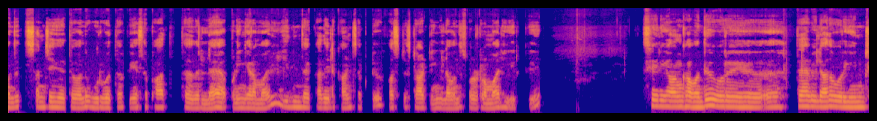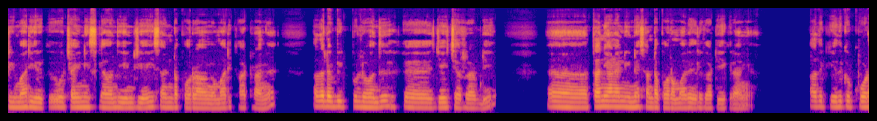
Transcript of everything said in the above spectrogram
வந்து சஞ்சய் தத்தை வந்து உருவத்தை ஃபேஸை பார்த்ததில்ல அப்படிங்கிற மாதிரி இந்த கதையில் கான்செப்ட்டு ஃபஸ்ட்டு ஸ்டார்டிங்கில் வந்து சொல்கிற மாதிரி இருக்குது சரி அங்கே வந்து ஒரு தேவையில்லாத ஒரு என்ட்ரி மாதிரி இருக்குது ஒரு சைனீஸில் வந்து என்ட்ரி ஆகி சண்டை போடுறாங்க மாதிரி காட்டுறாங்க. அதில் பிக் புல் வந்து ஜெயிச்சிட்றாப்படி தனியான நின்று சண்டை போடுற மாதிரி இதில் காட்டியிருக்கிறாங்க. அதுக்கு எதுக்கு கூட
